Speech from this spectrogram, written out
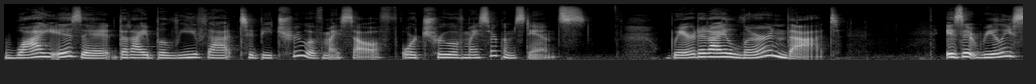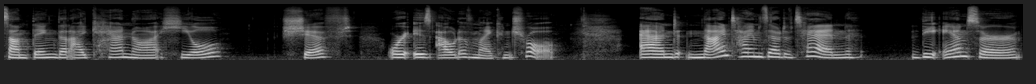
Why is it that I believe that to be true of myself or true of my circumstance? Where did I learn that? Is it really something that I cannot heal, shift, or is out of my control? And nine times out of 10, the answer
